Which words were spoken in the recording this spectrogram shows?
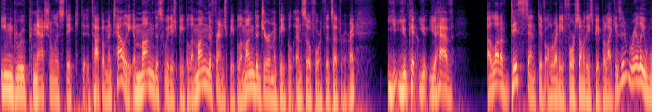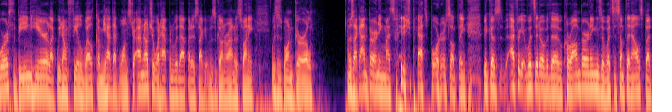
in-group nationalistic t- type of mentality among the Swedish people, among the French people, among the German people, and so forth, etc. Right? You you, can, you you have a lot of disincentive already for some of these people. Like, is it really worth being here? Like, we don't feel welcome. You had that one story. I'm not sure what happened with that, but it's like it was going around. It was funny. It was this one girl it was like I'm burning my Swedish passport or something because I forget was it over the Quran burnings or was it something else? But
